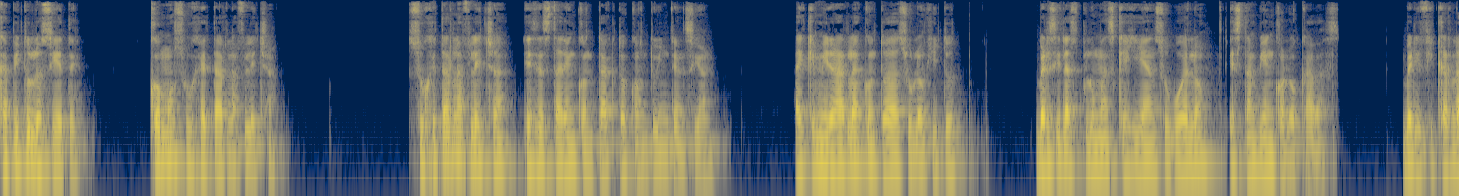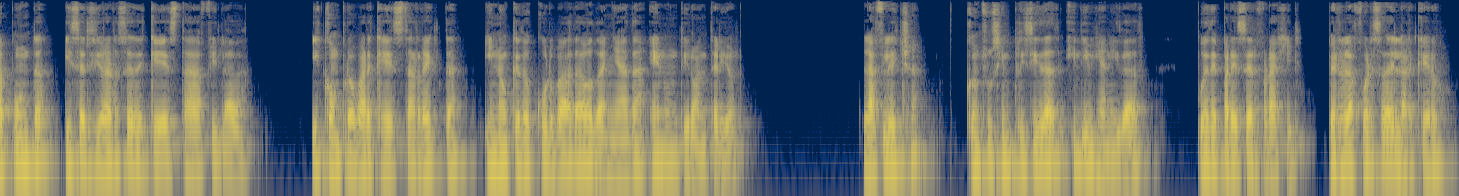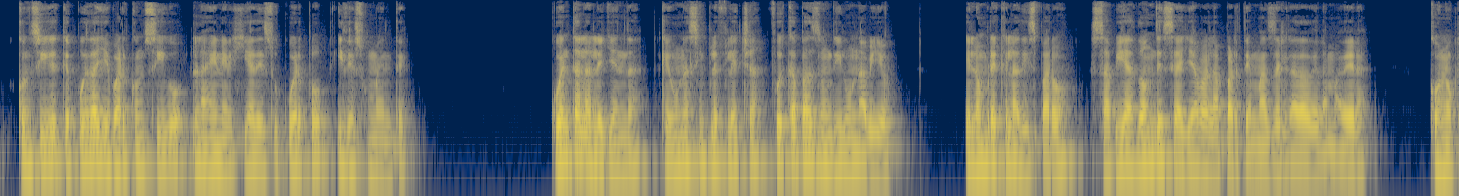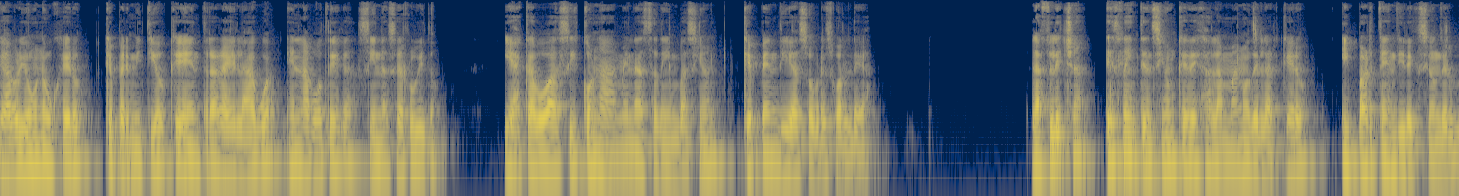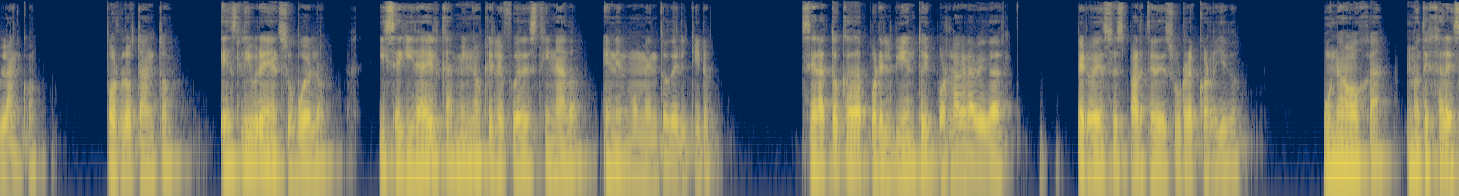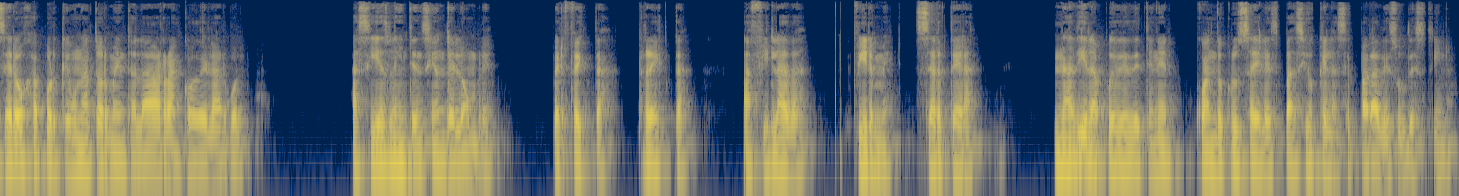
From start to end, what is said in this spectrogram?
Capítulo 7. Cómo sujetar la flecha. Sujetar la flecha es estar en contacto con tu intención. Hay que mirarla con toda su longitud, ver si las plumas que guían su vuelo están bien colocadas, verificar la punta y cerciorarse de que está afilada, y comprobar que está recta y no quedó curvada o dañada en un tiro anterior. La flecha, con su simplicidad y livianidad, puede parecer frágil, pero la fuerza del arquero consigue que pueda llevar consigo la energía de su cuerpo y de su mente. Cuenta la leyenda que una simple flecha fue capaz de hundir un navío. El hombre que la disparó sabía dónde se hallaba la parte más delgada de la madera, con lo que abrió un agujero que permitió que entrara el agua en la bodega sin hacer ruido, y acabó así con la amenaza de invasión que pendía sobre su aldea. La flecha es la intención que deja la mano del arquero y parte en dirección del blanco. Por lo tanto, es libre en su vuelo y seguirá el camino que le fue destinado en el momento del tiro. Será tocada por el viento y por la gravedad, pero eso es parte de su recorrido. Una hoja no deja de ser hoja porque una tormenta la arrancó del árbol. Así es la intención del hombre, perfecta, recta, afilada, firme, certera. Nadie la puede detener cuando cruza el espacio que la separa de su destino.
